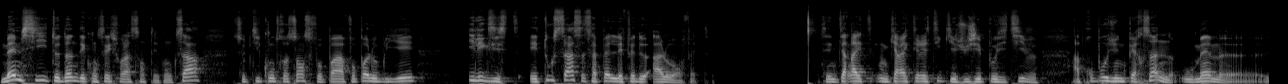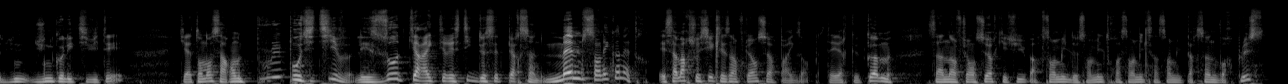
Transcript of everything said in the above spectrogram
même s'il te donne des conseils sur la santé. Donc ça, ce petit contresens, faut pas, faut pas l'oublier, il existe. Et tout ça, ça s'appelle l'effet de halo en fait. C'est une, caractéristique qui est jugée positive à propos d'une personne ou même euh, d'une collectivité qui a tendance à rendre plus positives les autres caractéristiques de cette personne, même sans les connaître. Et ça marche aussi avec les influenceurs, par exemple. C'est-à-dire que comme c'est un influenceur qui est suivi par 100 000, 200 000, 300 000, 500 000 personnes, voire plus,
